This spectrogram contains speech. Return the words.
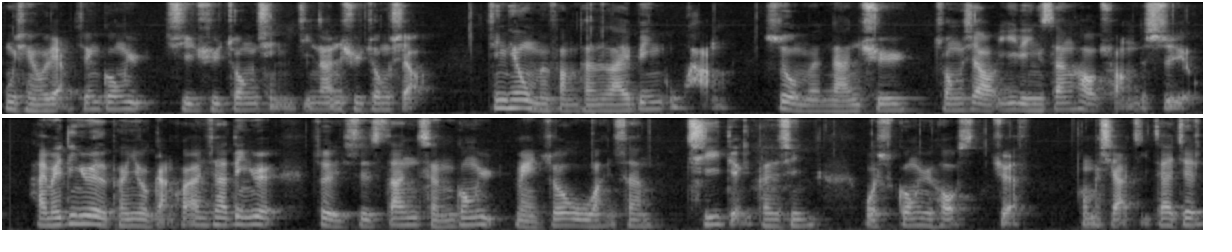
目前有两间公寓，西区中情以及南区中校。今天我们访谈来宾武行，是我们南区中校一零三号床的室友。还没订阅的朋友，赶快按下订阅。这里是三层公寓，每周五晚上七点更新。我是公寓 host Jeff，我们下集再见。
